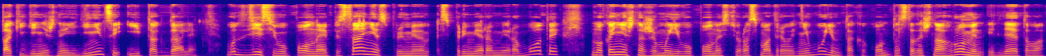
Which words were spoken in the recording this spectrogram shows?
так и денежные единицы и так далее. Вот здесь его полное описание с, пример, с примерами работы, но, конечно же, мы его полностью рассматривать не будем, так как он достаточно огромен, и для этого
